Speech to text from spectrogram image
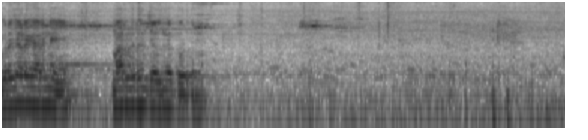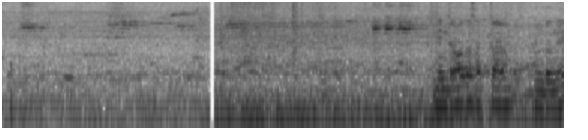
గురజాడ గారిని మార్గదర్శనం చేయాల్సిందిగా కోరుతున్నాం. దీని తర్వాత సత్కారం ఉంటుంది.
